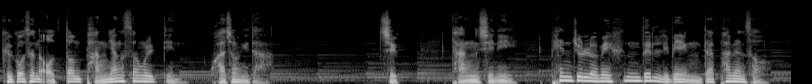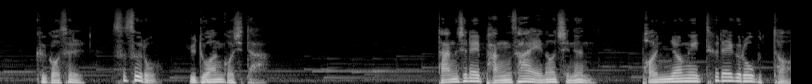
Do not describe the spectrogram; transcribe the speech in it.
그것은 어떤 방향성을 띤 과정이다. 즉, 당신이 펜듈럼의 흔들림에 응답하면서 그것을 스스로 유도한 것이다. 당신의 방사 에너지는 번영의 트랙으로부터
